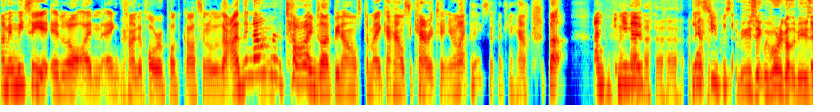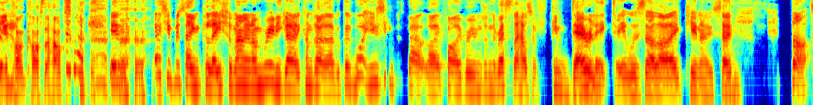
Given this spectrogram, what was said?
I mean, we see it a lot in, in kind of horror podcasts and all of that. And the number yeah. of times I've been asked to make a house a character, and you're like, it's a fucking house. But and, and you know, bless you for the music. We've already got the music. We can't cast the house. bless you for saying palatial manor, and I'm really glad it comes out of that because what you see was about like five rooms, and the rest of the house was fucking derelict. It was uh, like you know, so. Mm. But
